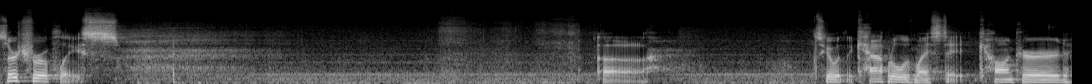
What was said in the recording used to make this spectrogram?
Search for a place. Uh, let's go with the capital of my state, Concord.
